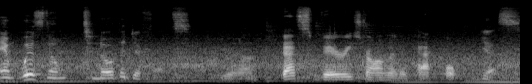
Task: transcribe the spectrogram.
and wisdom to know the difference. Yeah. That's very strong and impactful. Yes.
